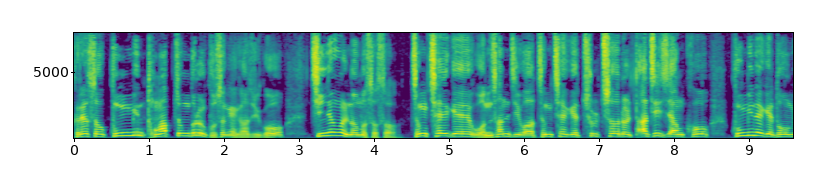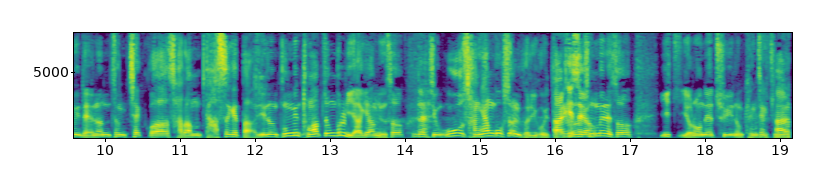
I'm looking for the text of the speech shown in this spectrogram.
그래서 국민 통합 정부를 구성해 가지고 진영을 넘어서서 정책의 원산지와 정책의 출처를 따지지 않고 국민에게 도움이 되는 정책과 사람 다 쓰겠다. 이런 국민 통합 정부를 이야기하면서 네. 지금 우상향 곡선을 그리고 있다. 알겠어요. 그런 측면에서 이 여론의 추이는 굉장히 중요하다.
